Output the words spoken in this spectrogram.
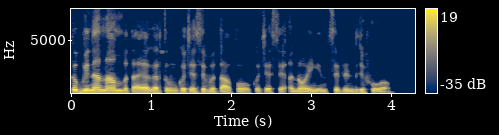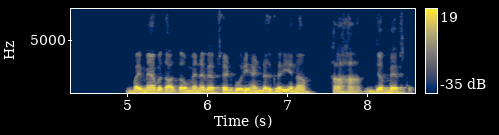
तो बिना नाम बताए अगर तुम कुछ ऐसे बता पाओ कुछ ऐसे अनोइंग इंसिडेंट जो हुआ भाई मैं बताता हूँ मैंने वेबसाइट पूरी हैंडल करी है ना? हाँ हाँ। जब वेबसाइट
